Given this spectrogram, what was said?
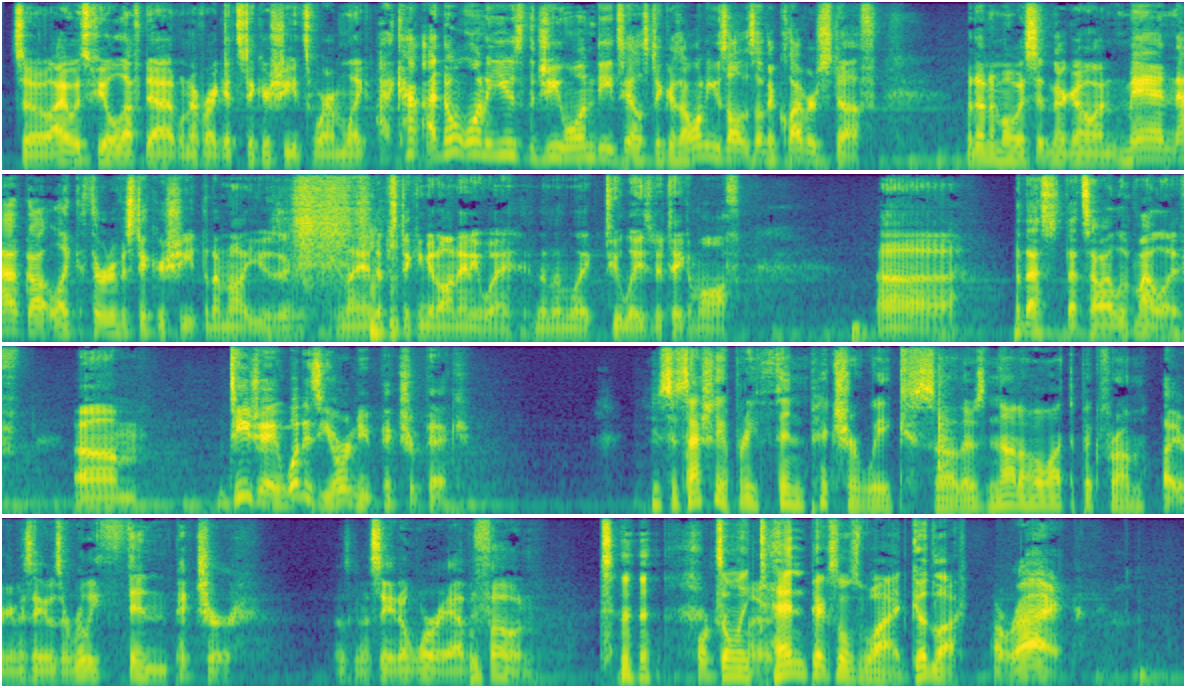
So I always feel left out whenever I get sticker sheets where I'm like, I can't, I don't want to use the G1 detail stickers. I want to use all this other clever stuff. But then I'm always sitting there going, man, now I've got like a third of a sticker sheet that I'm not using, and I end up sticking it on anyway, and then I'm like too lazy to take them off. Uh, but that's that's how I live my life. Um, TJ, what is your new picture pick? It's it's actually a pretty thin picture week, so there's not a whole lot to pick from. thought you were going to say it was a really thin picture. I was going to say, don't worry, I have a phone. It's only 10 pixels wide. Good luck. All right.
